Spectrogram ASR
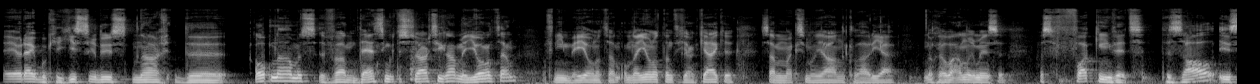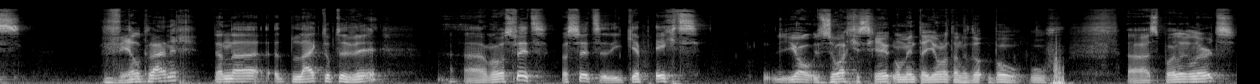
Hey, Rijkboekje. Gisteren dus naar de opnames van Dancing with the Stars gegaan met Jonathan. Of niet met Jonathan, om naar Jonathan te gaan kijken. Samen met Maximiliaan, Claudia, nog heel wat andere mensen. Was fucking vet. De zaal is veel kleiner dan dat het lijkt op tv. Uh, maar was vet. Was vet. Ik heb echt yo, zo hard geschreven op het moment dat Jonathan... de- Wow, oef. Uh, spoiler alert.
